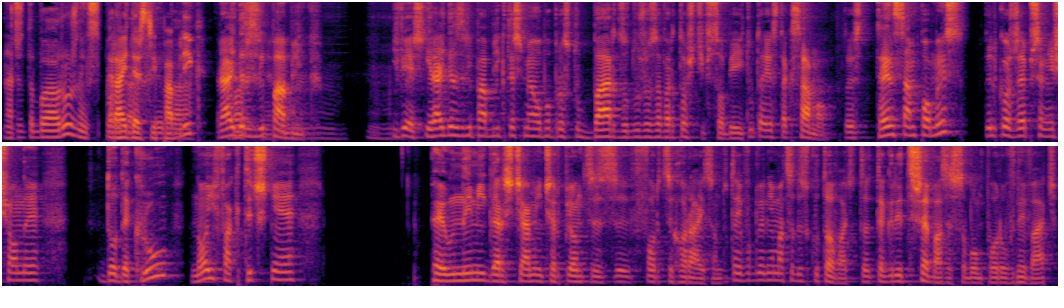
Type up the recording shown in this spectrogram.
Znaczy to była różnych sportach Riders chyba. Republic? Riders Właśnie. Republic. Mhm. I wiesz, i Riders Republic też miało po prostu bardzo dużo zawartości w sobie i tutaj jest tak samo. To jest ten sam pomysł, tylko że przeniesiony do The Crew, no i faktycznie pełnymi garściami czerpiący z Forcy Horizon. Tutaj w ogóle nie ma co dyskutować. To, te gry trzeba ze sobą porównywać,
